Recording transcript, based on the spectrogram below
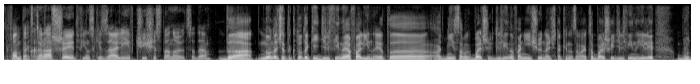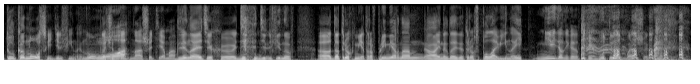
фантастики. хорошеет Финский залив, чище становится, да? Да, ну, значит, кто такие дельфины и афалины? Это одни из самых больших дельфинов, они еще иначе так и называются, большие дельфины, или бутылконосые дельфины. Ну, значит, О, наша тема. длина этих э, де- дельфинов э, до трех метров примерно, а иногда и до трех с половиной. Не видел никогда таких бутылок больших.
